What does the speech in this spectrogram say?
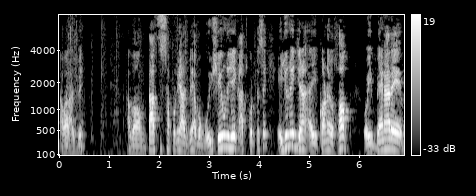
আবার আসবে, এবং তার সাপোর্টে আসবে, এবং ওই সেই অনুযায়ী কাজ করতেছে। এই জন্যই জেনা- এই কর্নেল হক ওই ব্যানারে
